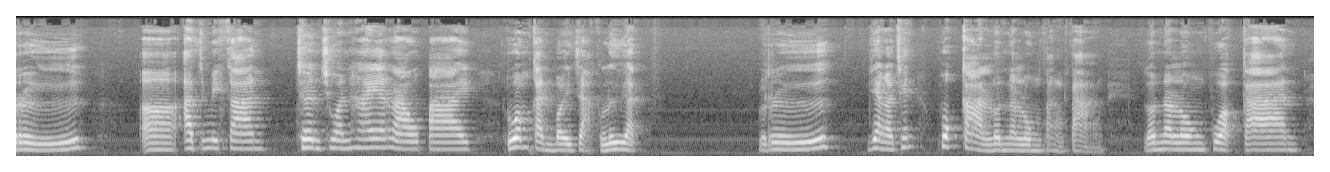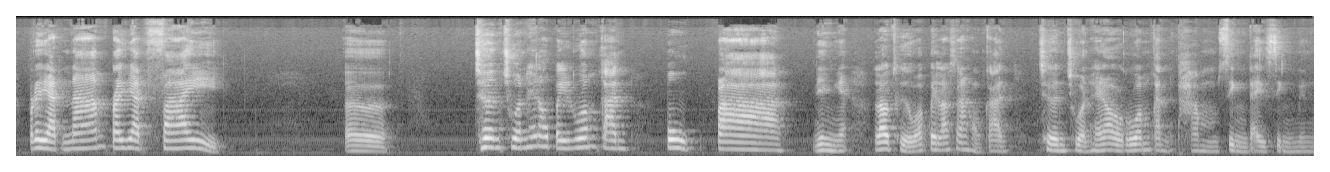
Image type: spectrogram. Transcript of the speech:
หรือเอ่ออาจจะมีการเชิญชวนให้เราไปร่วมกันบริจาคเลือด หรืออย่างเช่น พวกการรณรงค์ต่างๆรณรงค์พวกการประหยัดน้ำประหยัดไฟเเชิญชวนให้เราไปร่วมกันปลูกปลาอย่างเงี้ยเราถือว่าเป็นลักษณะของการเชิญชวนให้เราร่วมกันทำสิ่งใดสิ่งหนึ่ง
